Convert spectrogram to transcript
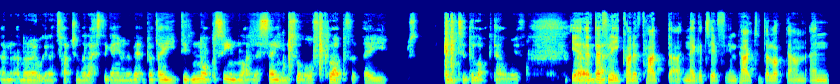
and, and I know we're going to touch on the Leicester game in a bit, but they did not seem like the same sort of club that they entered the lockdown with. Yeah, they've um, definitely kind of had that negative impact of the lockdown. And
